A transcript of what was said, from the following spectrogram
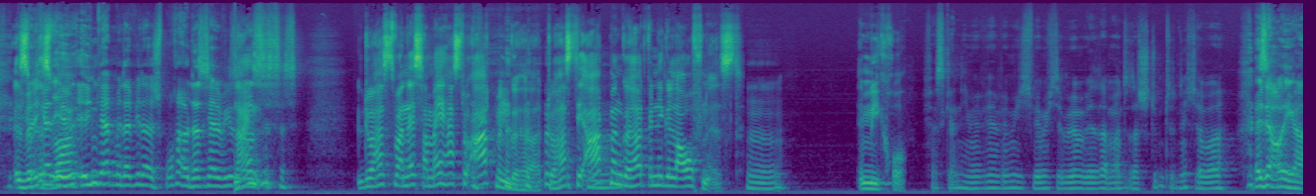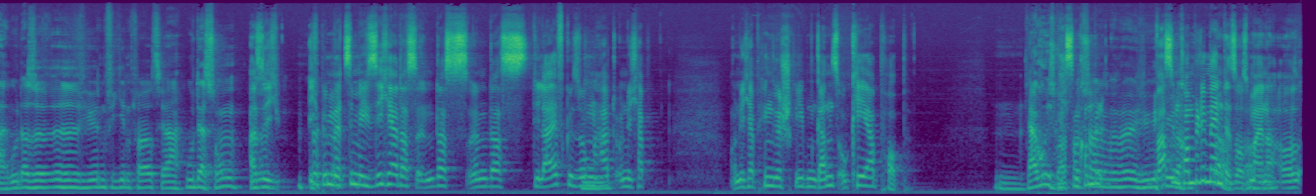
es, es war, irgendwer hat mir da widersprochen, aber das ist ja wie so. Nein, das, das, Du hast Vanessa May, hast du Atmen gehört. Du hast die Atmen gehört, wenn die gelaufen ist. Mhm. Im Mikro. Ich weiß gar nicht mehr, wer, wer, mich, wer, mich, wer, da meinte, das stimmte nicht, aber ist ja auch egal. Gut, also äh, für jeden, für jedenfalls, ja, guter Song. Also ich, ich bin mir ziemlich sicher, dass, dass, dass die live gesungen mhm. hat und ich habe und ich habe hingeschrieben, ganz okayer Pop. Mhm. Ja, gut, ich was, ein, Kompli was ein Kompliment ist aus, meiner, aus,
